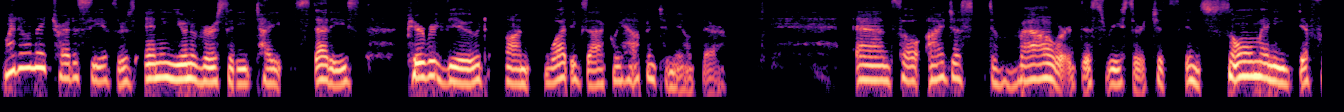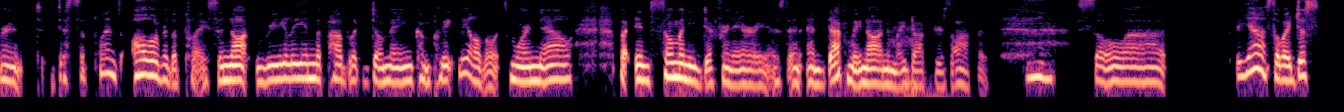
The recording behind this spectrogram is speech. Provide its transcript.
Why don't I try to see if there's any university type studies peer reviewed on what exactly happened to me out there? And so I just devoured this research. It's in so many different disciplines all over the place and not really in the public domain completely, although it's more now, but in so many different areas and, and definitely not in my doctor's office. Mm. So, uh, yeah, so I just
